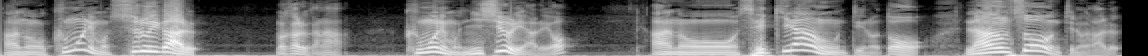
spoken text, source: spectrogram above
あの、雲にも種類がある。わかるかな？雲にも2種類あるよ。あのー、積乱雲っていうのと、乱層雲っていうのがある。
